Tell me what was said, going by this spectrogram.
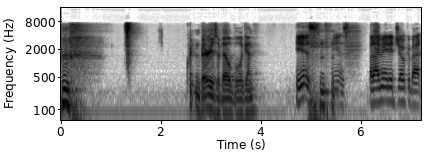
Quintin Berry is available again. He is, he is. But I made a joke about,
